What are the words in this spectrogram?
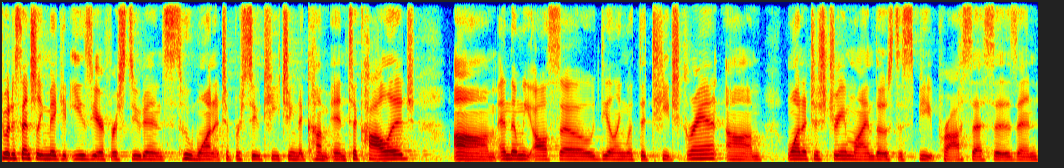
would essentially make it easier for students who wanted to pursue teaching to come into college. Um, and then we also, dealing with the Teach Grant, um, wanted to streamline those dispute processes and,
